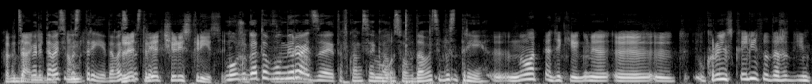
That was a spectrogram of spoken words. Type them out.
Когда говорит, давайте там, быстрее, давайте лет, быстрее. Лет через 30. Мы уже готовы умирать да. за это, в конце концов. Вот. Давайте быстрее. Э, ну, опять-таки, э, э, украинская элита даже им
